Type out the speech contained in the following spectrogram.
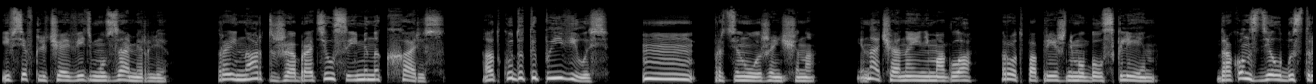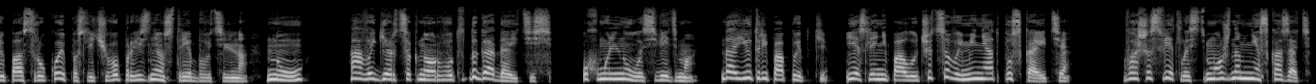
и все, включая ведьму, замерли. Рейнард же обратился именно к Харрис. «Откуда ты появилась?» «М-м-м», протянула женщина. Иначе она и не могла. Рот по-прежнему был склеен. Дракон сделал быстрый пас рукой, после чего произнес требовательно. «Ну?» «А вы, герцог Норвуд, догадайтесь», — ухмыльнулась ведьма. «Даю три попытки. Если не получится, вы меня отпускаете». «Ваша светлость, можно мне сказать?»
